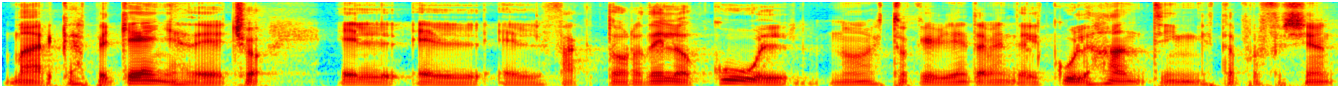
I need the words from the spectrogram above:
marcas pequeñas, de hecho, el, factor de lo cool, ¿no? Esto que viene también del cool hunting, esta profesión,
